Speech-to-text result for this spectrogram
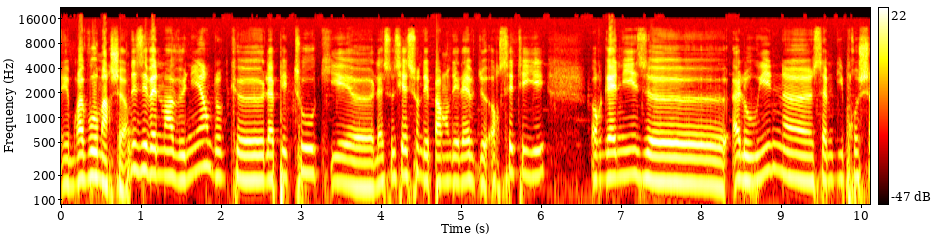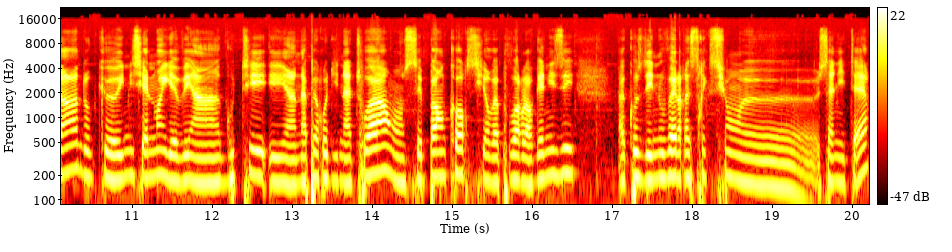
et bravo aux marcheurs. Des événements à venir. Donc euh, la PETO, qui est euh, l'association des parents d'élèves de Orsay-Théier, organise euh, Halloween samedi prochain. Donc initialement il y avait un goûter et un apérodinatoire. On ne sait pas encore si on va pouvoir l'organiser à cause des nouvelles restrictions sanitaires.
